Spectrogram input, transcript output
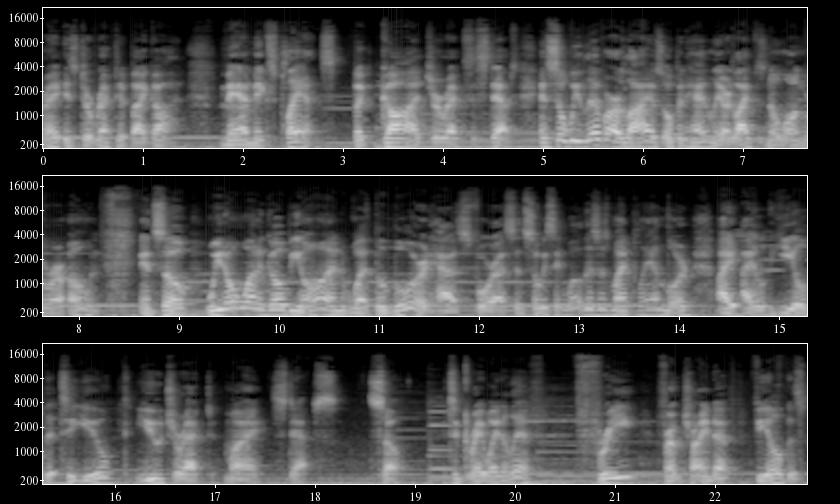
right, is directed by God. Man makes plans, but God directs the steps. And so we live our lives open handedly. Our life is no longer our own. And so we don't want to go beyond what the Lord has for us. And so we say, well, this is my plan, Lord. I, I yield it to you. You direct my steps. So it's a great way to live, free from trying to feel this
